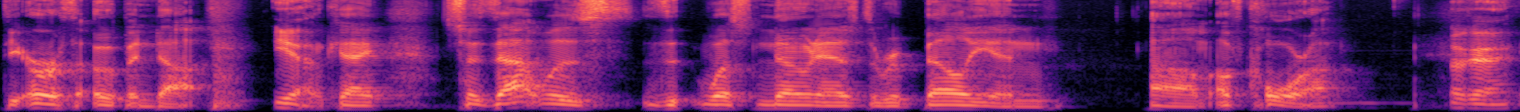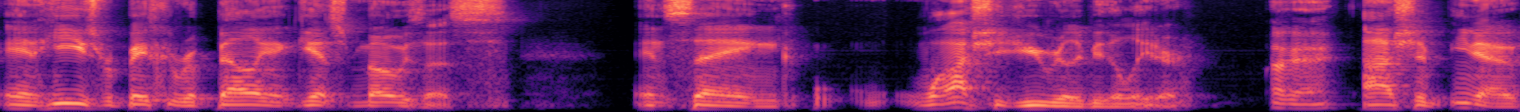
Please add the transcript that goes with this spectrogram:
the earth opened up. Yeah. Okay. So that was th- what's known as the rebellion um, of Korah, Okay. and he's basically rebelling against Moses and saying, "Why should you really be the leader? Okay. I should, you know,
